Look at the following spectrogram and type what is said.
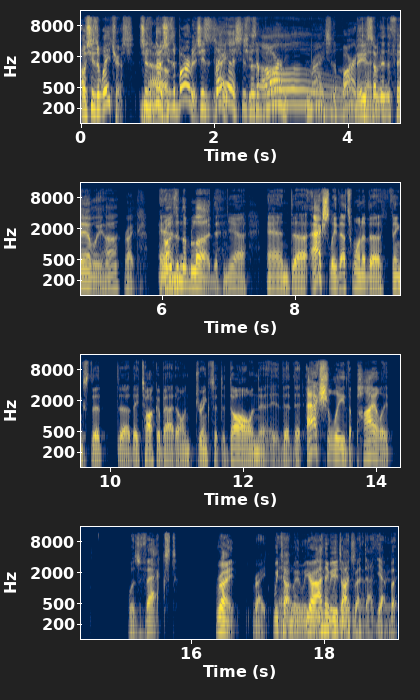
Oh, she's a waitress. She's no, No. she's a barman. She's Right. yeah, she's, She's a, a bar- oh, right, she's a Maybe bartender. something in the family, huh? Right. Runs in the blood. Yeah, and uh, actually, that's one of the things that uh, they talk about on Drinks at the Dal, and the, that that actually the pilot was vexed. Right. Right. We talked- And- we- I think we we, talked about that that. Yeah, but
